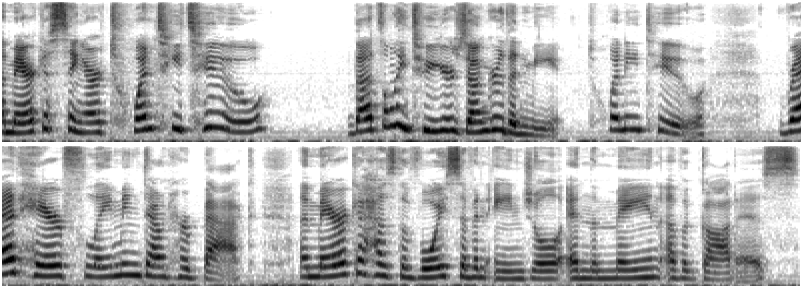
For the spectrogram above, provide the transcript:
America Singer, 22. That's only two years younger than me. 22. Red hair flaming down her back. America has the voice of an angel and the mane of a goddess.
